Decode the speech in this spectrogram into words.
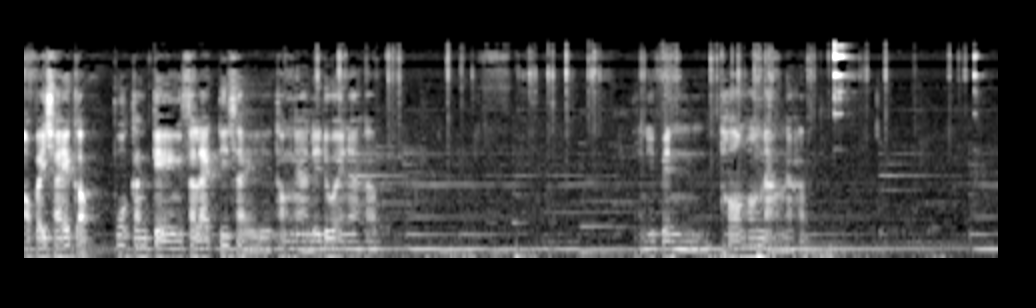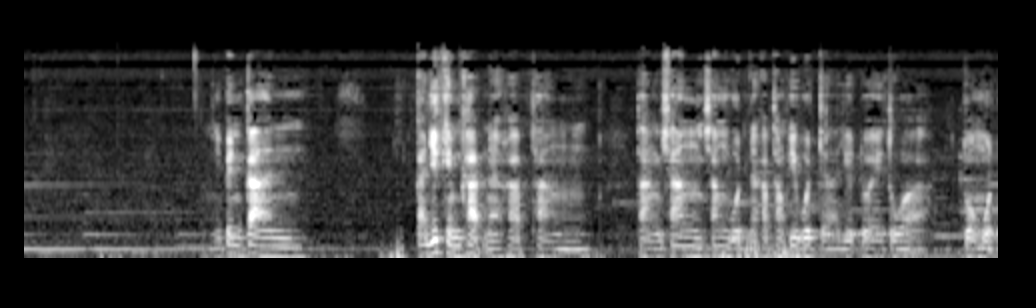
เอาไปใช้กับพวกกางเกงสแล็กที่ใส่ทำงานได้ด้วยนะครับ อันนี้เป็นท้องห้องหนังนะครับ นี่เป็นการการยึดเข็มขัดนะครับ ทางทางช่างช่างวุฒินะครับ ทางพี่วุฒิจะยึดด้วยตัวตัวหมุด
